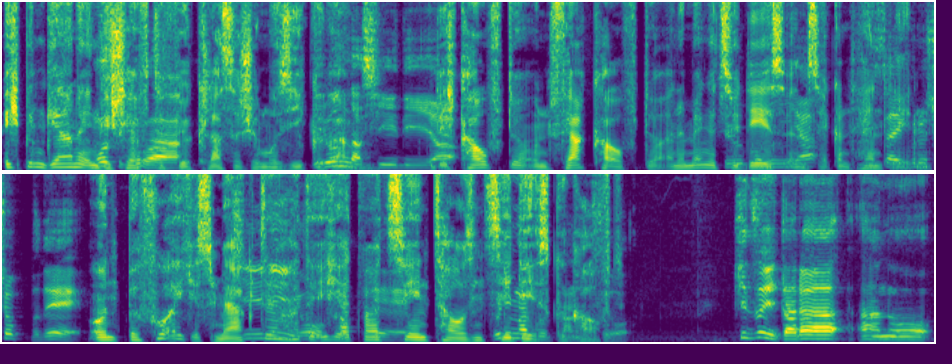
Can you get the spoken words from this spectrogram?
Ich bin gerne in Geschäfte für klassische Musik gegangen. Und ich kaufte und verkaufte eine Menge CDs in Secondhand-Läden. Und bevor ich es merkte, hatte ich etwa 10.000 CDs gekauft. 気づいたらあの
